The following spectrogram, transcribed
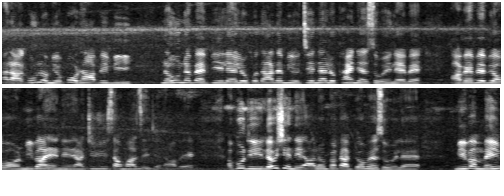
အဲ့ဒါအခုလိုမျိုးပို့ထားပြီးပြီးနှုတ်နှစ်ဘက်ပြေလဲလို့ကိုသားသမီးကိုကျင်းတဲ့လို့ခိုင်းတယ်ဆိုရင်လည်းပဲဘာပဲပြောပြောပေါ့မိဘတွေအနေနဲ့ကြီးကြီးဆောင်မစေချင်တာပဲ အခုဒီလှုပ်ရှင်တွေအားလုံးဘက်ကပြောမယ်ဆိုရင်လည်းမိဘမိန်း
